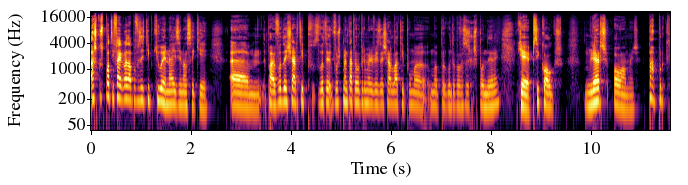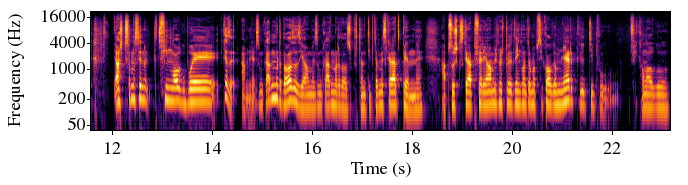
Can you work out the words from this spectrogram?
Acho que o Spotify agora dá para fazer tipo QAs e não sei o quê. Um, pá, eu vou deixar tipo, vou, ter, vou, experimentar pela primeira vez deixar lá tipo uma, uma pergunta para vocês responderem, que é psicólogos, mulheres ou homens? Pá, porque acho que isso é uma cena que define logo bué... Quer dizer, há mulheres um bocado merdosas e há homens um bocado merdosos, portanto, tipo, também se calhar depende, né? Há pessoas que se calhar preferem homens, mas depois até encontram uma psicóloga mulher que, tipo, ficam logo...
